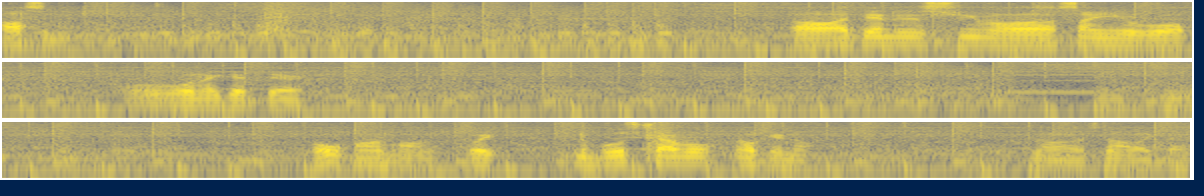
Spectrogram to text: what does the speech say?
Awesome. Oh, at the end of the stream, I'll assign you a role when I get there. Oh, hon, hon. Wait, can the bullets travel? Okay, no. No, it's not like that.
